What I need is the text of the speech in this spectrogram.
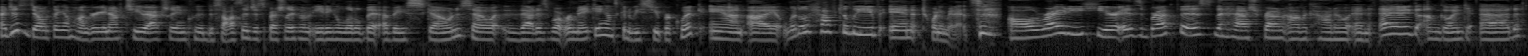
I just don't think I'm hungry enough to actually include the sausage, especially if I'm eating a little bit of a scone. So that is what we're making. It's gonna be super quick and I literally have to leave in 20 minutes. Alrighty, here is breakfast, the hash brown, avocado, and egg. I'm going to add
